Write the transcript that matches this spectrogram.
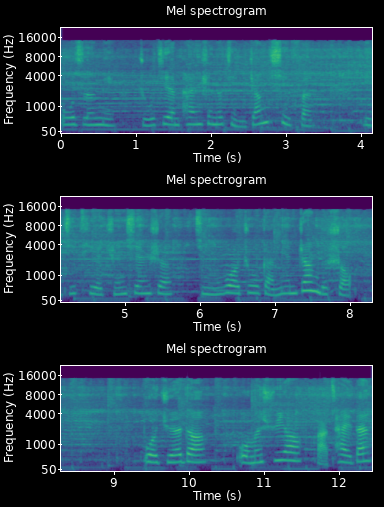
屋子里逐渐攀升的紧张气氛。以及铁拳先生紧握住擀面杖的手。我觉得我们需要把菜单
